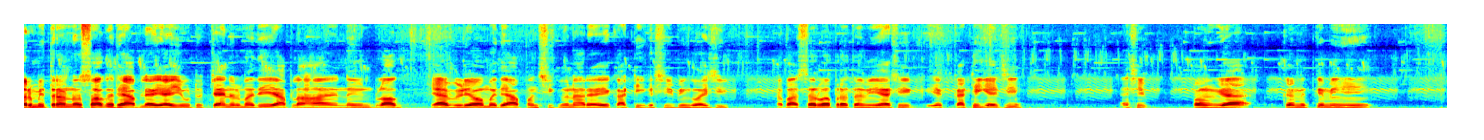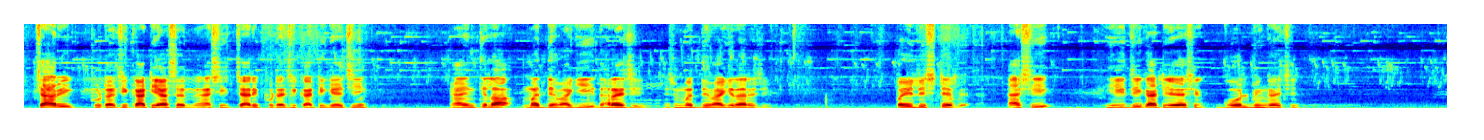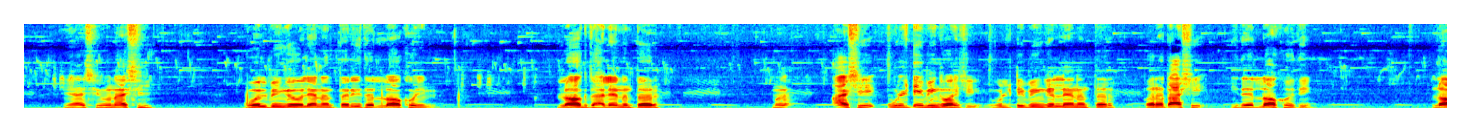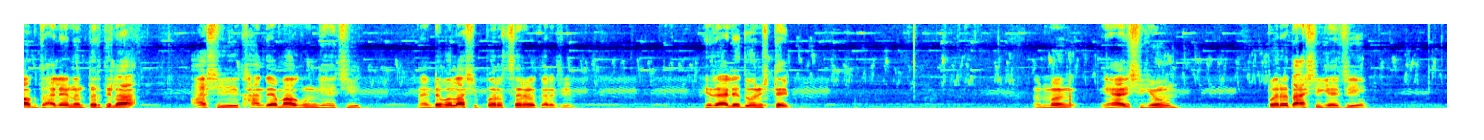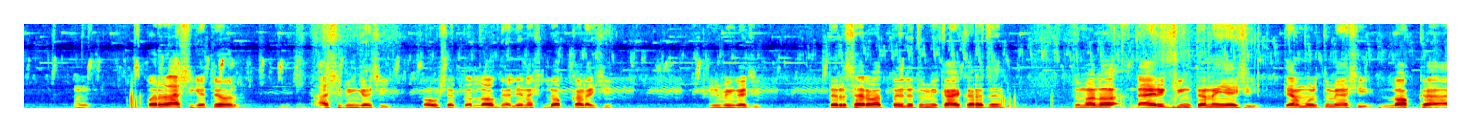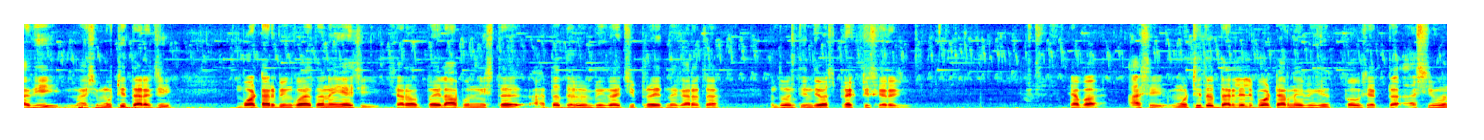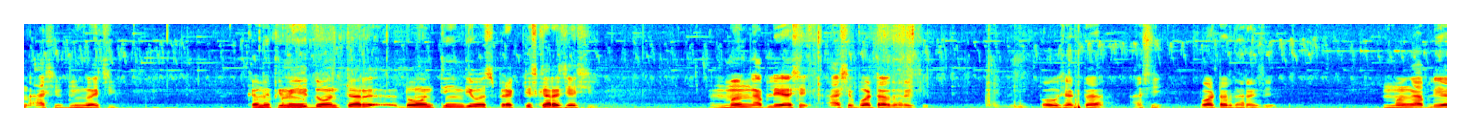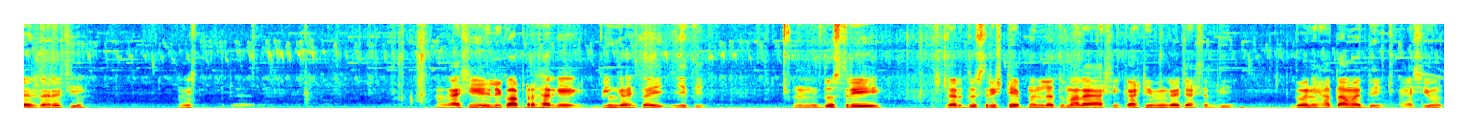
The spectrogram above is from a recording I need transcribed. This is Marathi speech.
तर मित्रांनो स्वागत आहे आपल्या या यूट्यूब चॅनलमध्ये आपला हा नवीन ब्लॉग या व्हिडिओमध्ये आपण शिकवणार आहे काठी कशी बिंगवायची. आता सर्वप्रथम ही अशी एक काठी घ्यायची. अशी पाहून घ्या कमीत कमी ही चार एक फुटाची काठी असेल. अशी चार एक फुटाची काठी घ्यायची आणि तिला मध्यभागी धरायची अशी मध्यभागी धरायची. पहिली स्टेप अशी ही जी काठी आहे अशी गोल बिंगायची या शिवून अशी होल बिंगवल्यानंतर इथं लॉक होईल लॉक झाल्यानंतर मग अशी उलटी बिंगवायची. उलटी बिंगल्यानंतर परत अशी इथे लॉक होती. लॉक झाल्यानंतर तिला अशी खांद्या मागून घ्यायची आणि डबल अशी परत सरळ करायची. हे झाले दोन स्टेप आणि मग ह्या अशी घेऊन परत अशी घ्यायची. मग परत अशी घेतल्यावर अशी बिंगायची पाहू शकता लॉक झाले ना अशी लॉक काढायची. ही बिंगाची. तर सर्वात पहिलं तुम्ही काय करायचं? तुम्हाला डायरेक्ट बिंगता नाही यायची. त्यामुळे तुम्ही अशी लॉक का आधी अशी मुठीत धरायची बॉटार बिंकवायता नाही यायची. सर्वात पहिलं आपण नुसतं हातात धरून बिंगायची प्रयत्न करायचा. दोन तीन दिवस प्रॅक्टिस करायची. ह्या बा अशी मुठीतच धरलेली बॉटार नाही बिंगत. पाहू शकता अशी होऊन अशी बिंगवायची. कमीत कमी दोन तर दोन तीन दिवस प्रॅक्टिस करायची अशी. मग आपली असे असे बॉटर धरायचे. पाहू शकता अशी बॉटर धरायची. मग आपली अशी धरायची. मग अशी हेलिकॉप्टरसारखे भिंगायता येते. आणि दुसरी जर दुसरी स्टेप म्हणलं तुम्हाला अशी काठी मिंगायची असेल ती दोन्ही हातामध्ये अशी होऊन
